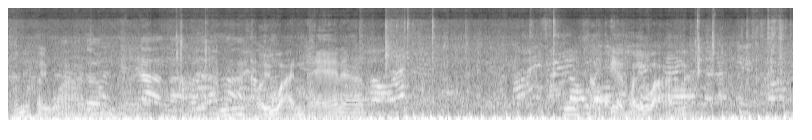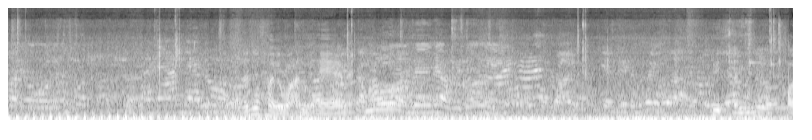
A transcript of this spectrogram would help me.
อันนี้หอยหวาน ย่างอะเขาจะหาย หอยหวานแท้นะครับ นี่ สังเกตหอยหวานนะแล้วนี่หอยหวานแท้นะพี่อันนี้ขอ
